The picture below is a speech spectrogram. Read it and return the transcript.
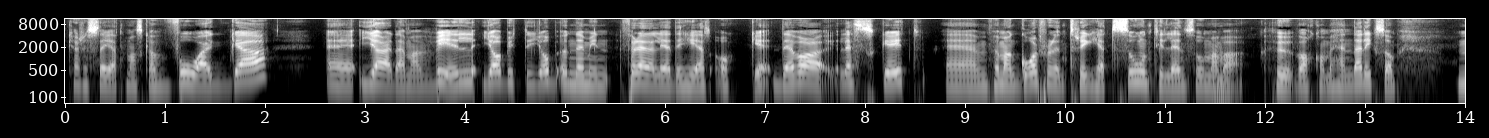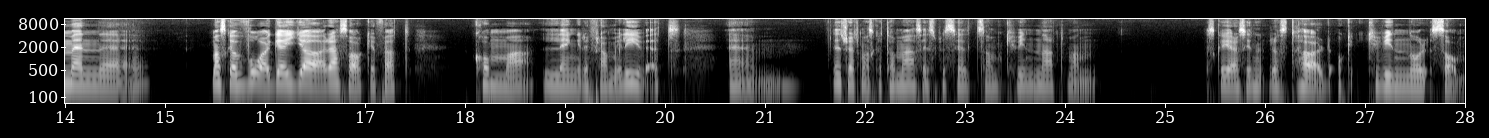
kanske säga att man ska våga eh, göra det man vill. Jag bytte jobb under min föräldraledighet och eh, det var läskigt. Eh, för man går från en trygghetszon till en zon man Mm. bara, hur, vad kommer hända liksom? Men eh, man ska våga göra saker för att komma längre fram i livet. Eh, det tror jag att man ska ta med sig, speciellt som kvinna, att man ska göra sin röst hörd och kvinnor som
